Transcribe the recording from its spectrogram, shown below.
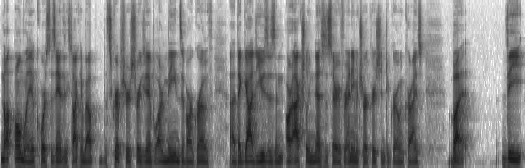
not only, of course, as Anthony's talking about, the scriptures, for example, are means of our growth uh, that God uses and are actually necessary for any mature Christian to grow in Christ. But the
